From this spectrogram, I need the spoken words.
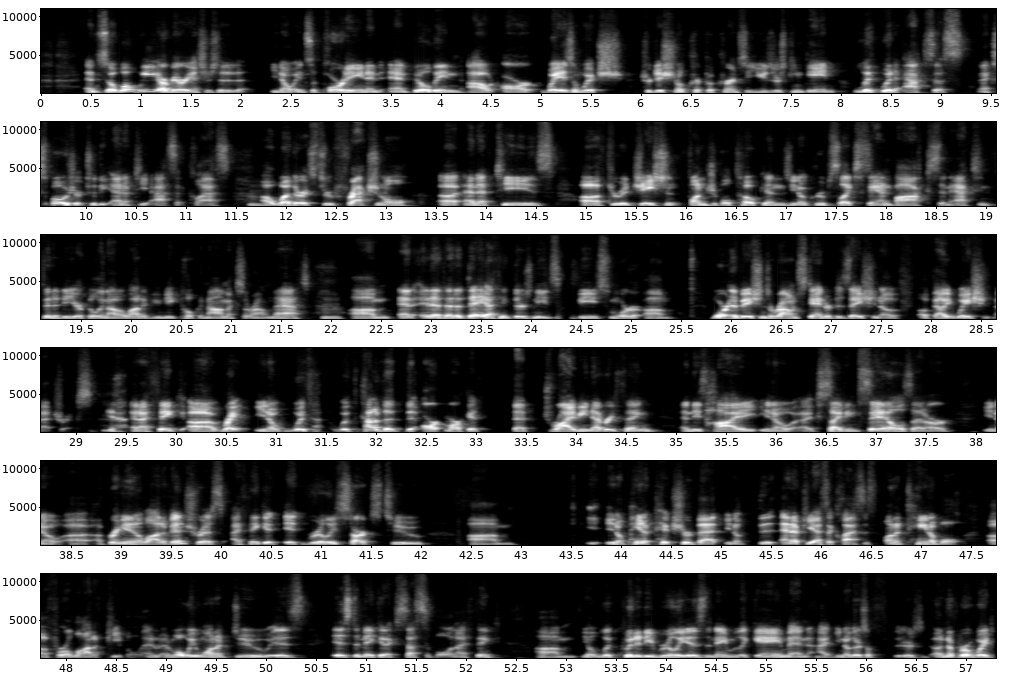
And so, what we are very interested in, you know, in supporting and, and building out are ways in which traditional cryptocurrency users can gain liquid access and exposure to the NFT asset class, mm. uh, whether it's through fractional uh, NFTs, uh, through adjacent fungible tokens. You know, groups like Sandbox and Axie Infinity are building out a lot of unique tokenomics around that. Mm. Um, and, and at the end of the day, I think there's needs to be some more um, more innovations around standardization of, of valuation metrics. Yeah. And I think uh, right, you know, with with kind of the the art market that driving everything and these high, you know, exciting sales that are you know uh, bringing in a lot of interest, I think it it really starts to um, you know paint a picture that you know the nft asset class is unattainable uh, for a lot of people. And, and what we want to do is is to make it accessible. And i think um, you know liquidity really is the name of the game. And I, you know there's a there's a number of ways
